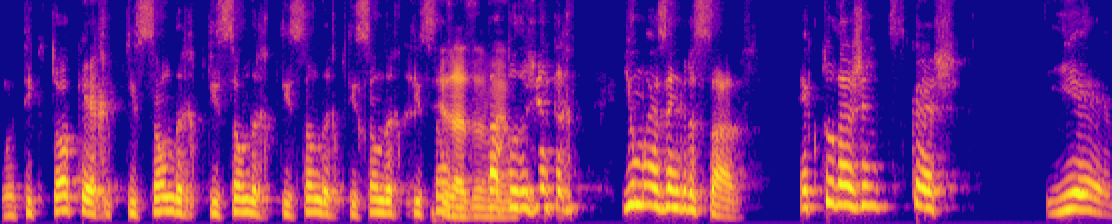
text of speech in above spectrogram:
No TikTok é a repetição da repetição da repetição da repetição da repetição. Exatamente. Está toda a gente a E o mais engraçado é que toda a gente cresce. E é.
